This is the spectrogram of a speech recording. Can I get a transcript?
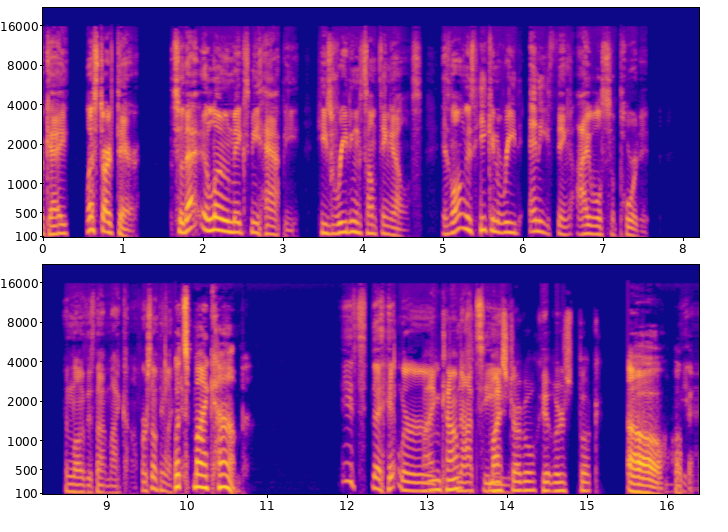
Okay. Let's start there. So that alone makes me happy. He's reading something else. As long as he can read anything, I will support it. As long as it's not my comp or something like What's that. my comp? It's the Hitler Mein Kampf, Nazi. My Struggle, Hitler's book. Oh, okay.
